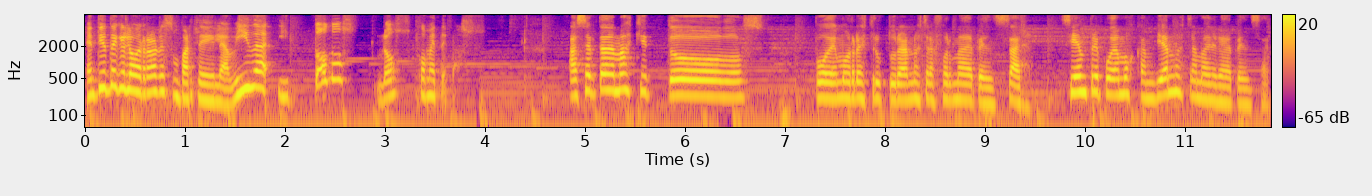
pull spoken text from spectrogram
Entiende que los errores son parte de la vida y todos los cometemos. Acepta además que todos podemos reestructurar nuestra forma de pensar. Siempre podemos cambiar nuestra manera de pensar.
